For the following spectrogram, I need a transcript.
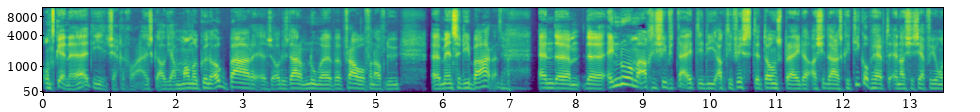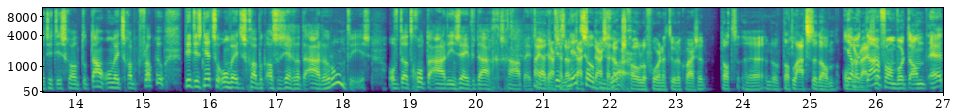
ontkennen. Hè? Die zeggen gewoon ijskoud, ja mannen kunnen ook baren en zo. Dus daarom noemen we vrouwen vanaf nu uh, mensen die baren. Ja. En de, de, enorme agressiviteit die die activisten tentoonspreiden, als je daar eens kritiek op hebt en als je zegt van jongens, dit is gewoon totaal onwetenschappelijk vlak. Dit is net zo onwetenschappelijk als ze zeggen dat de aarde rond is. Of dat God de aarde in zeven dagen geschapen heeft. Nou ja, daar, zijn, ook, daar, daar zijn ook scholen voor natuurlijk waar ze dat, uh, dat, dat, laatste dan onderwijzen. Ja, maar daarvan wordt dan hè,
